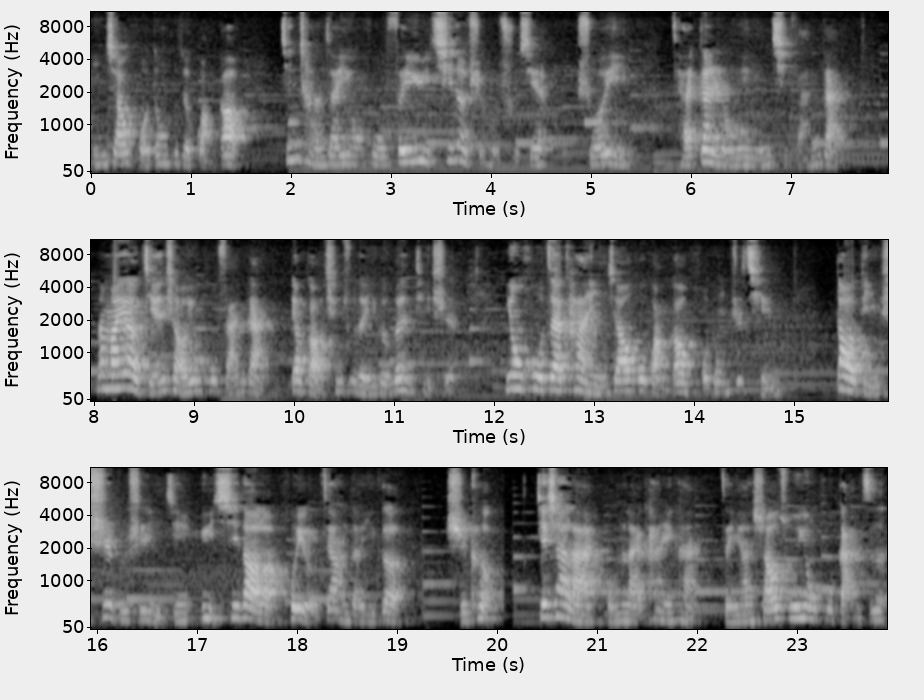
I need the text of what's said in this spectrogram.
营销活动或者广告经常在用户非预期的时候出现，所以才更容易引起反感。那么，要减少用户反感，要搞清楚的一个问题是：用户在看营销或广告活动之前，到底是不是已经预期到了会有这样的一个时刻？接下来，我们来看一看怎样消除用户感知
